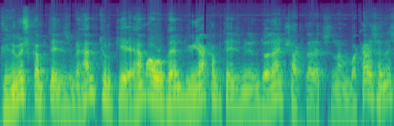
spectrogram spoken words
günümüz kapitalizmi hem Türkiye hem Avrupa hem dünya kapitalizminin dönen çarklar açısından bakarsanız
